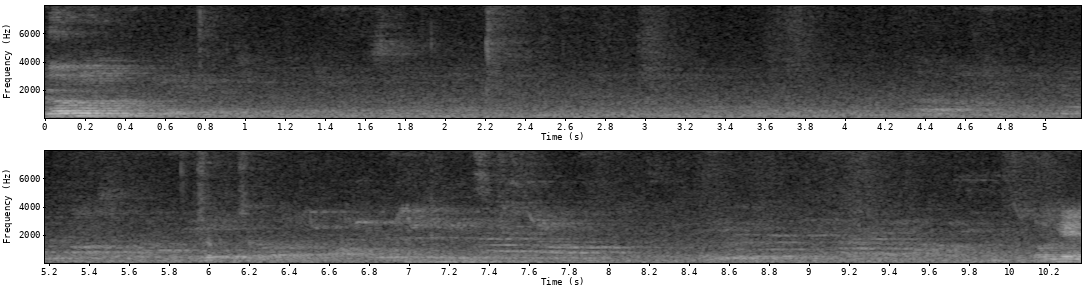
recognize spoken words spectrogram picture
दोनों Okay.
